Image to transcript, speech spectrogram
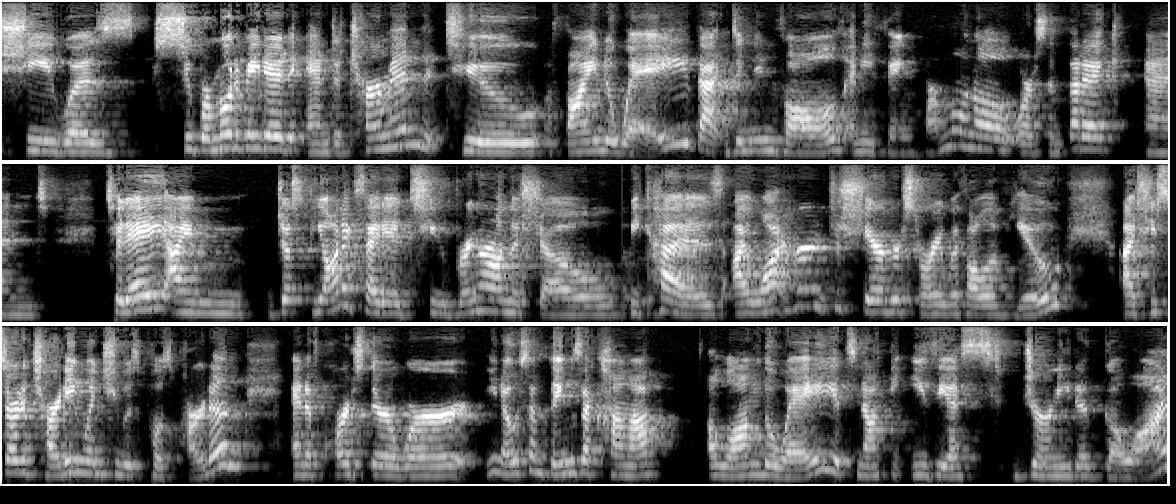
she was super motivated and determined to find a way that didn't involve anything hormonal or synthetic. And today I'm just beyond excited to bring her on the show because I want her to share her story with all of you. Uh, she started charting when she was postpartum. And of course, there were, you know, some things that come up along the way. It's not the easiest journey to go on.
